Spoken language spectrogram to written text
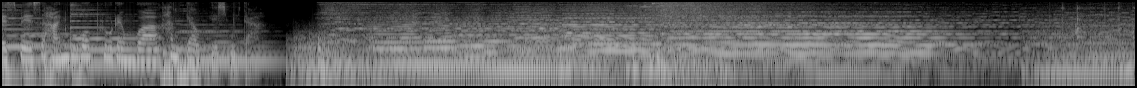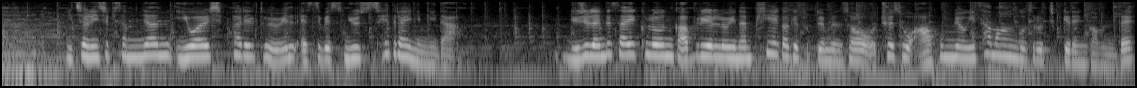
SBS 한국어 프로그램과 함께하고 계십니다. (2023년 2월 18일) 토요일 SBS 뉴스 헤드라인입니다. 뉴질랜드 사이클론 가브리엘로 인한 피해가 계속되면서 최소 9명이 사망한 것으로 집계된 가운데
